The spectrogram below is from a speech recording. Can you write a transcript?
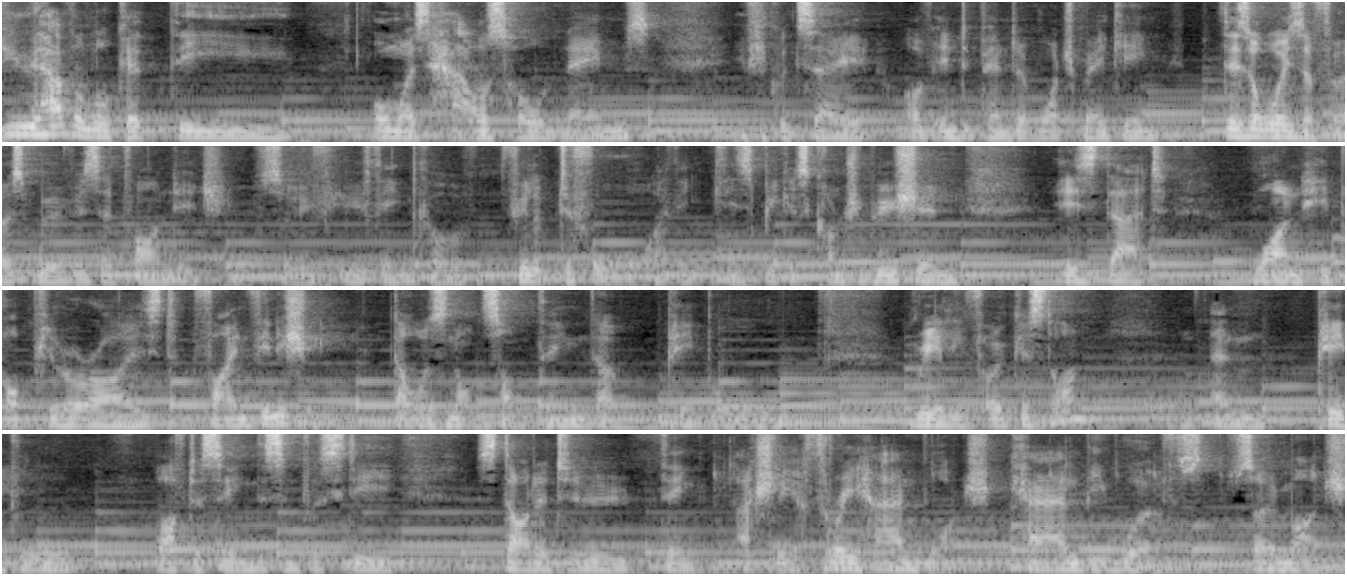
If you have a look at the almost household names, if you could say, of independent watchmaking, there's always a first mover's advantage. So if you think of Philip Dufour, I think his biggest contribution is that one, he popularized fine finishing. That was not something that people really focused on. And people, after seeing the simplicity, started to think actually a three hand watch can be worth so much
